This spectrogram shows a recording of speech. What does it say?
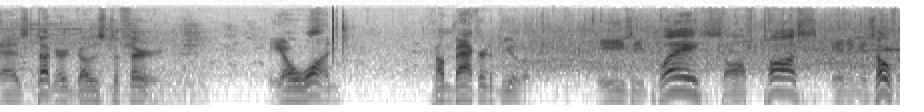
as Duggar goes to third. The 0-1, comebacker to Buehler. Easy play, soft toss, inning is over.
